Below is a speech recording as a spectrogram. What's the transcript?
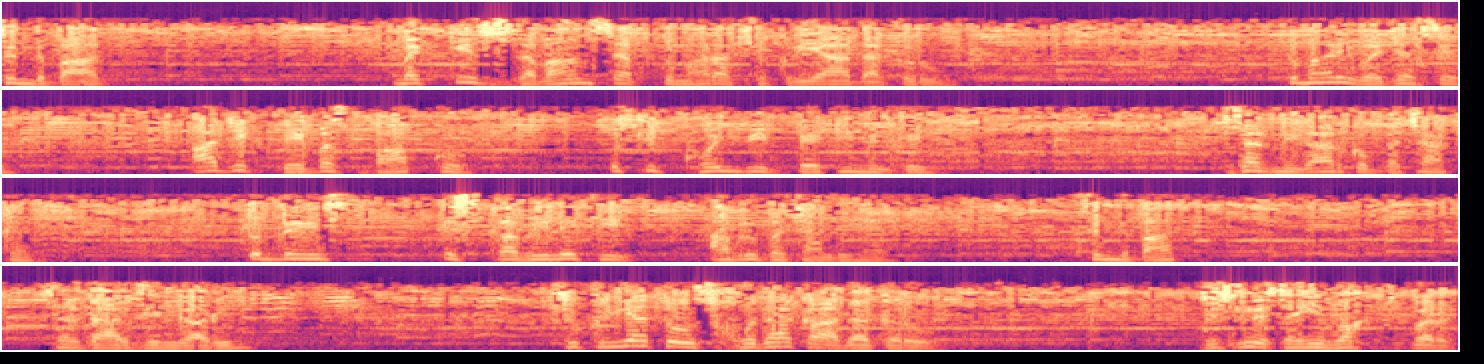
सिंदबाद मैं किस जबान से अब तुम्हारा शुक्रिया अदा करूँ? तुम्हारी वजह से आज एक बेबस बाप को उसकी खोई हुई बेटी मिल गई। जरनिगार को बचाकर तुमने इस इस कबीले की आबरू बचा ली है। सिंदबाद सरदार जिंगारू शुक्रिया तो उस खुदा का अदा करो जिसने सही वक्त पर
